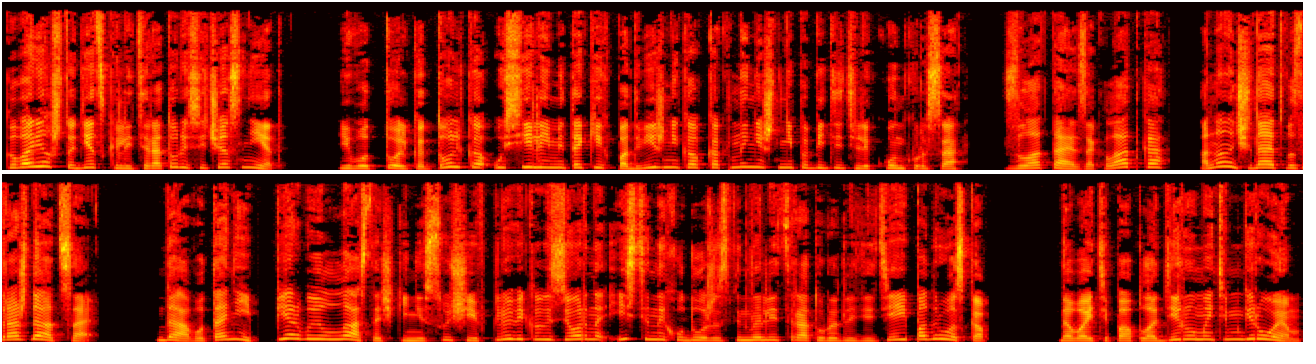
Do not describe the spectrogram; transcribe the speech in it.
Говорил, что детской литературы сейчас нет, и вот только-только усилиями таких подвижников, как нынешние победители конкурса «Золотая закладка», она начинает возрождаться. Да, вот они, первые ласточки, несущие в клювиках зерна истинной художественной литературы для детей и подростков. Давайте поаплодируем этим героям,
